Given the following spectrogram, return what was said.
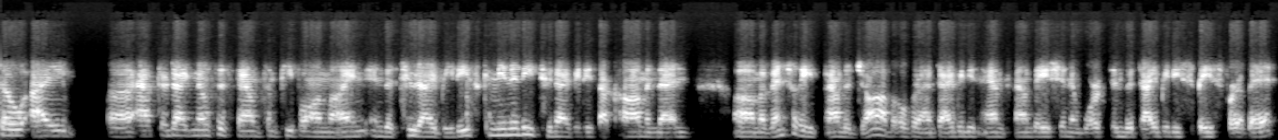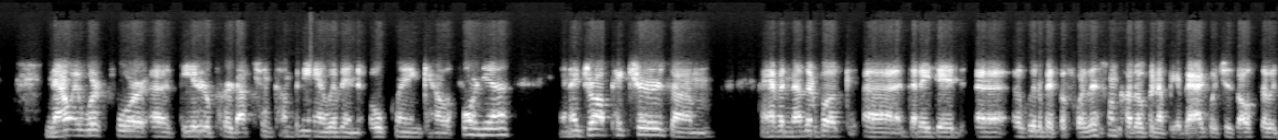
so I, uh, after diagnosis, found some people online in the TuDiabetes community, tudiabetes.com, and then um, eventually found a job over at Diabetes Hands Foundation and worked in the diabetes space for a bit. Now I work for a theater production company. I live in Oakland, California, and I draw pictures. Um, I have another book uh, that I did uh, a little bit before this one called Open Up Your Bag, which is also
